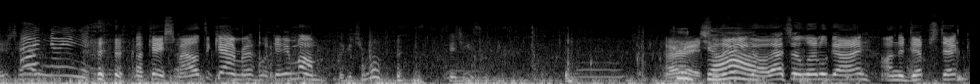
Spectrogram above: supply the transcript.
Here's your I'm hand. doing it. okay, smile at the camera. Look at your mom. Look at your mom. Say cheese. All right, so there you job. go. That's a little guy on the dipstick.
